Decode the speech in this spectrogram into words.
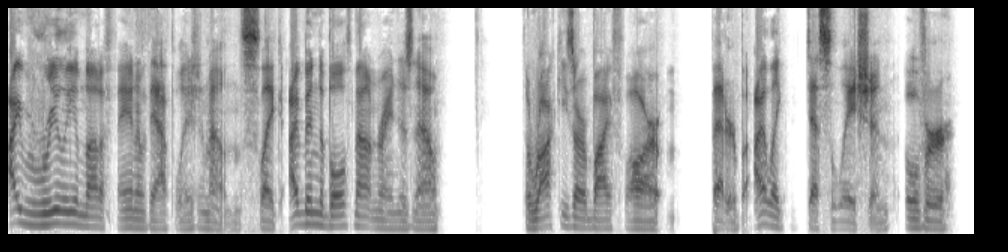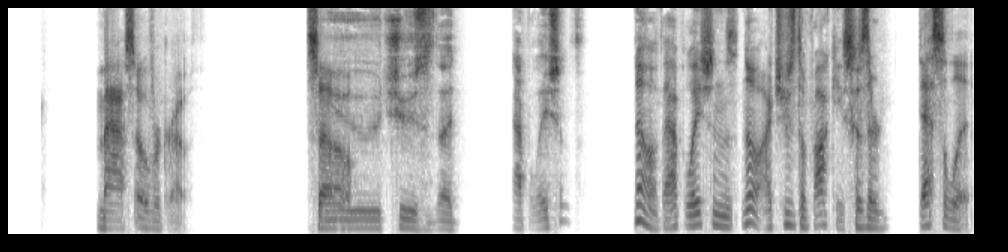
I really am not a fan of the Appalachian Mountains. Like I've been to both mountain ranges now. The Rockies are by far better, but I like desolation over mass overgrowth. So you choose the Appalachians. no, the Appalachians. No, I choose the Rockies because they're desolate.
